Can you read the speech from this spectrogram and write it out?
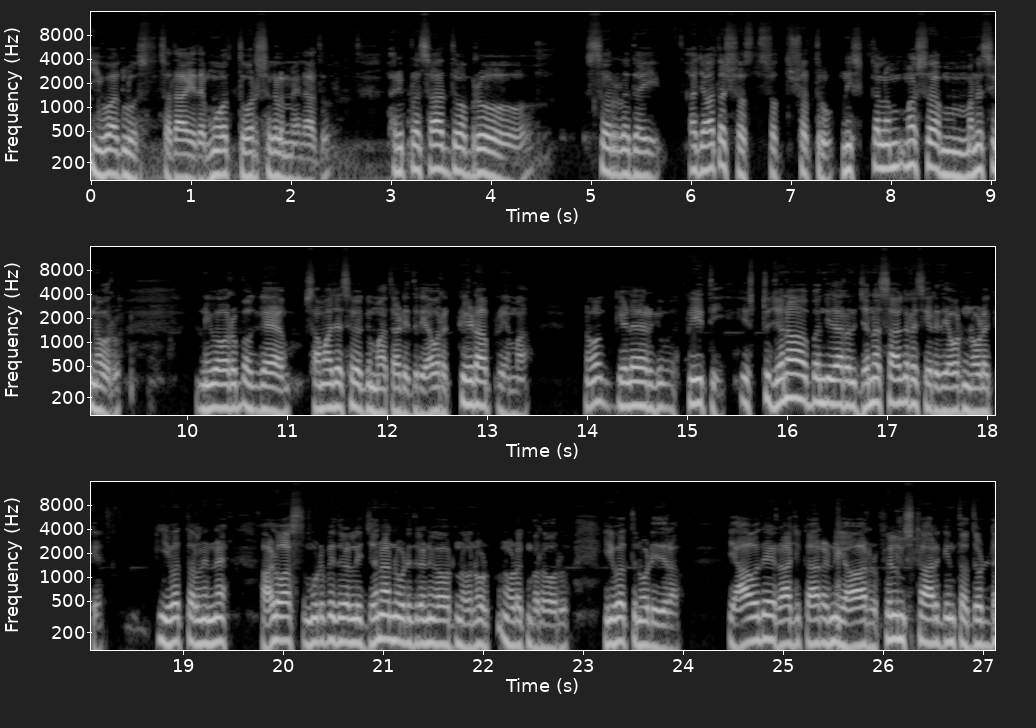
ಇವಾಗಲೂ ಸದಾ ಇದೆ. ಮೂವತ್ತು ವರ್ಷಗಳ ಮೇಲೆ ಅದು. ಹರಿಪ್ರಸಾದ್ ಒಬ್ಬರು ಸಹೃದಯ ಅಜಾತ ಶತ್ರು ಶತ್- ಶತ್ರು ನಿಷ್ಕಲ್ಮಶ ಮನಸ್ಸಿನವರು. ನೀವು ಅವರ ಬಗ್ಗೆ ಸಮಾಜ ಸೇವೆಗೆ ಮಾತಾಡಿದ್ರಿ, ಅವರ ಕ್ರೀಡಾ ಪ್ರೇಮ. ನಾವು ಗೆಳೆಯರಿಗೆ ಪ್ರೀತಿ. ಎಷ್ಟು ಜನ ಬಂದಿದ್ದಾರೆ, ಜನಸಾಗರ ಸೇರಿದೆ ಅವ್ರನ್ನ ನೋಡೋಕ್ಕೆ. ಇವತ್ತಲ್ಲಿ ನಿನ್ನೆ ಆಳ್ವಾಸ್ ಮೂಡುಬಿದ್ರಲ್ಲಿ ಜನ ನೋಡಿದರೆ ನೀವು ಅವ್ರನ್ನ ನೋಡ್, ನೋಡೋಕೆ ಬರೋರು. ಇವತ್ತು ನೋಡಿದ್ದೀರ? ಯಾವುದೇ ರಾಜಕಾರಣಿ ಆರ್ ಫಿಲ್ಮ್ ಸ್ಟಾರ್ಗಿಂತ ದೊಡ್ಡ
